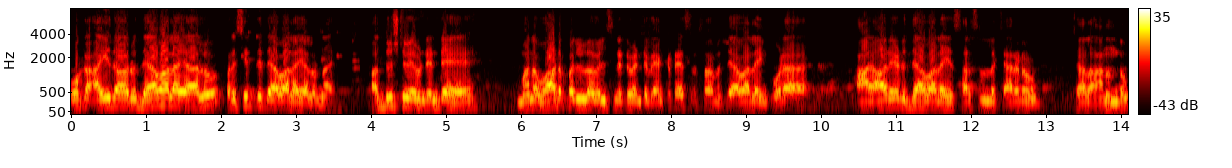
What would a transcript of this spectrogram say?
ఒక ఐదారు దేవాలయాలు ప్రసిద్ధ దేవాలయాలు ఉన్నాయి. అదృష్టం ఏమిటంటే మన వాడపల్లిలో వెలిసినటువంటి వెంకటేశ్వర స్వామి దేవాలయం కూడా ఆ ఆరేడు దేవాలయ సరస్సుల్లో చేరడం చాలా ఆనందం.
